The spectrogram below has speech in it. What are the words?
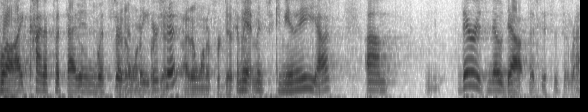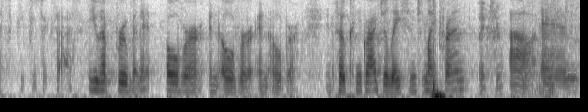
well, I kind of put that in with servant leadership. Forget, I don't want to forget that. Commitment to community, yes. Um, there is no doubt that this is a recipe for success. You have proven it over and over and over. And so, congratulations, my friend. Thank you. Uh, and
